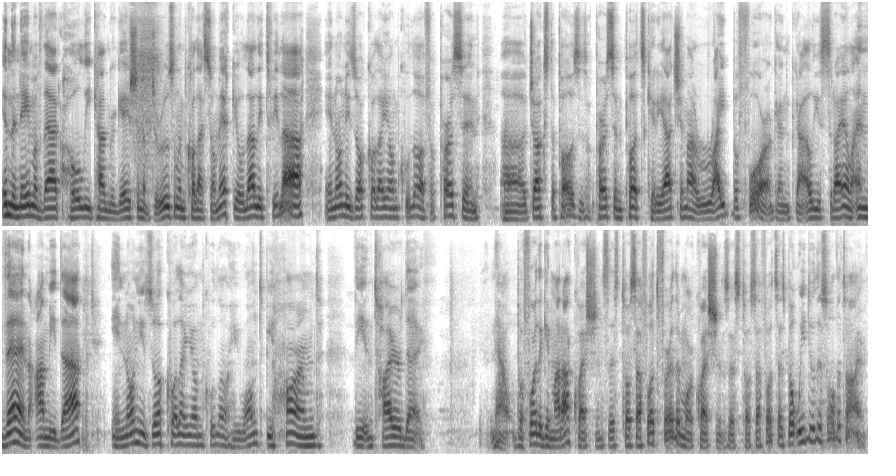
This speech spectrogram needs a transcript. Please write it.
in the name of that holy congregation of Jerusalem, Kol HaSomech Geula Litfilah, Enon Izok Kol Hayom A person uh, juxtaposes, a person puts Kiryat Shema right before, again, Gal Yisrael, and then Kulo. He won't be harmed the entire day. Now, before the Gemara questions this, Tosafot furthermore questions this. Tosafot says, but we do this all the time.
